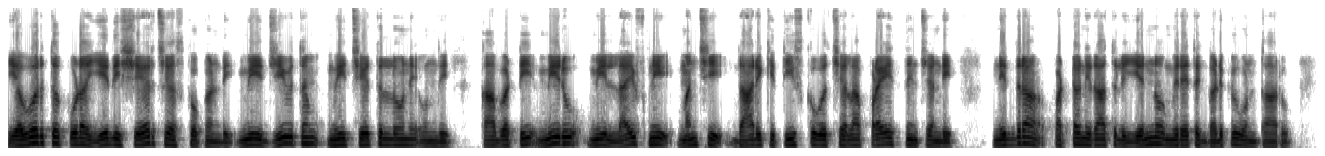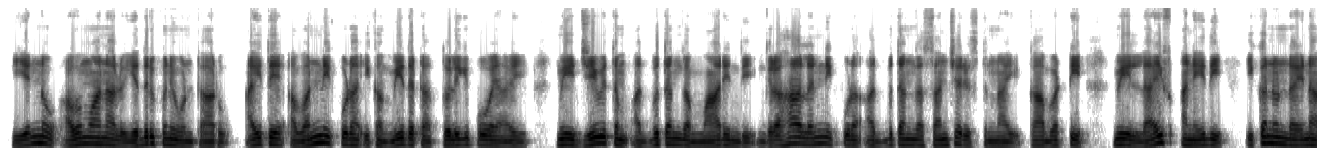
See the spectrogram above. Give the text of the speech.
ఎవరితో కూడా ఏది షేర్ చేసుకోకండి. మీ జీవితం మీ చేతుల్లోనే ఉంది. కాబట్టి మీరు మీ లైఫ్ని మంచి దారికి తీసుకువచ్చేలా ప్రయత్నించండి. నిద్ర పట్టని రాత్రులు ఎన్నో మీరైతే గడిపి ఉంటారు ఎన్నో అవమానాలు ఎదుర్కొని ఉంటారు. అయితే అవన్నీ కూడా ఇక మీదట తొలగిపోయాయి. మీ జీవితం అద్భుతంగా మారింది. గ్రహాలన్నీ కూడా అద్భుతంగా సంచరిస్తున్నాయి. కాబట్టి మీ లైఫ్ అనేది ఇక నుండైనా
